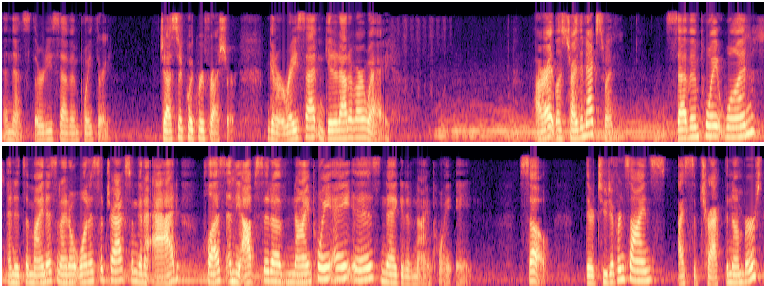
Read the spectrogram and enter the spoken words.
and that's 37.3. Just a quick refresher. I'm going to erase that and get it out of our way. All right, let's try the next one. 7.1, and it's a minus, and I don't want to subtract, so I'm going to add plus, and the opposite of 9.8 is negative 9.8. So, there are two different signs. I subtract the numbers.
